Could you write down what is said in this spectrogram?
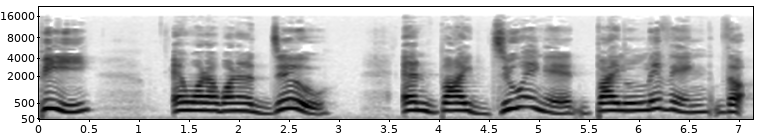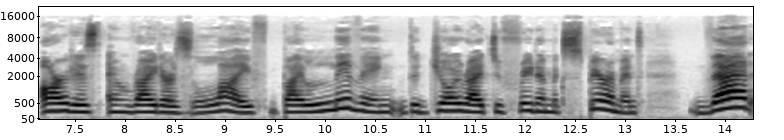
be and what I want to do. And by doing it, by living the artist and writer's life, by living the Joyride to Freedom experiment, that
